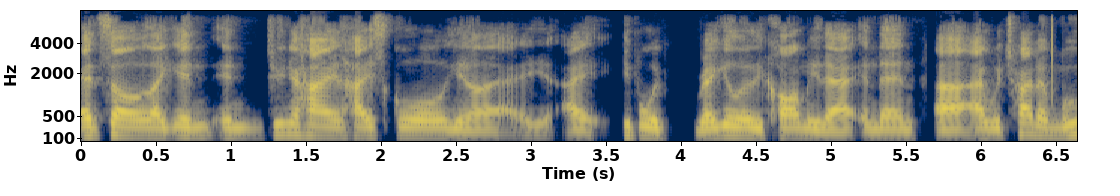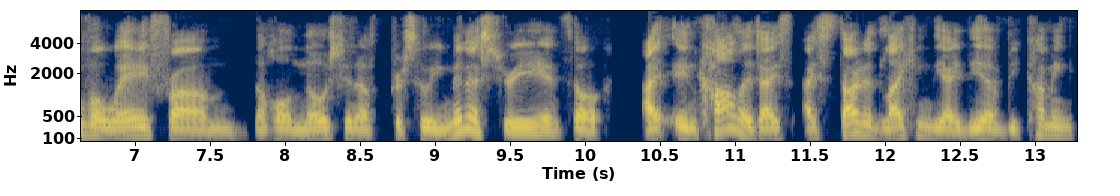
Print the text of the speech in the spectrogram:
And so, like in, in junior high and high school, you know, I, I people would regularly call me that, and then uh, I would try to move away from the whole notion of pursuing ministry. And so, I, in college, I, I started liking the idea of becoming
